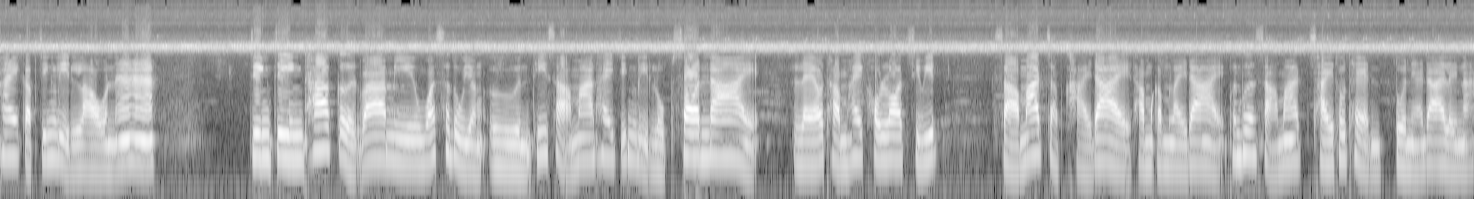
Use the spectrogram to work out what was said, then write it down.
ให้กับจิ้งหรีดเรานะคะจริงๆ ถ้าเกิดว่ามีวัสดุอย่างอื่นที่สามารถให้จิ้งหรีดหลบซ่อนได้ แล้วทำให้เขารอดชีวิต สามารถจับขายได้ทำกำไรได้ เพื่อนๆสามารถใช้ทดแทนตัวนี้ได้เลยนะ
